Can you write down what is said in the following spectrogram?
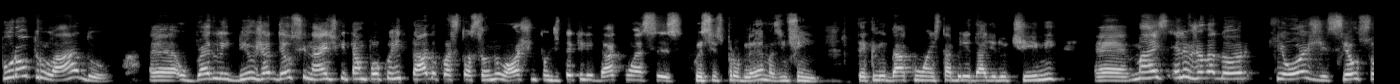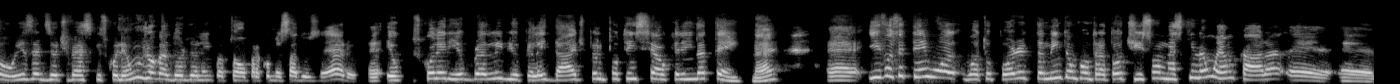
por outro lado, é, o Bradley Bill já deu sinais de que está um pouco irritado com a situação no Washington, de ter que lidar com esses, com esses problemas, enfim, ter que lidar com a instabilidade do time. É, mas ele é um jogador que hoje, se eu sou o Wizards, eu tivesse que escolher um jogador do elenco atual para começar do zero, é, eu escolheria o Bradley Bill pela idade, pelo potencial que ele ainda tem, né? É, e você tem o, o Otto Porter, que também tem um contrato altíssimo, mas que não é um cara é, é,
